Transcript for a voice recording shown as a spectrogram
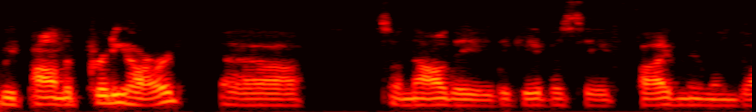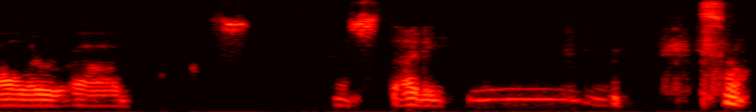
we pounded pretty hard. Uh, so now they, they gave us a $5 million uh, study. so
